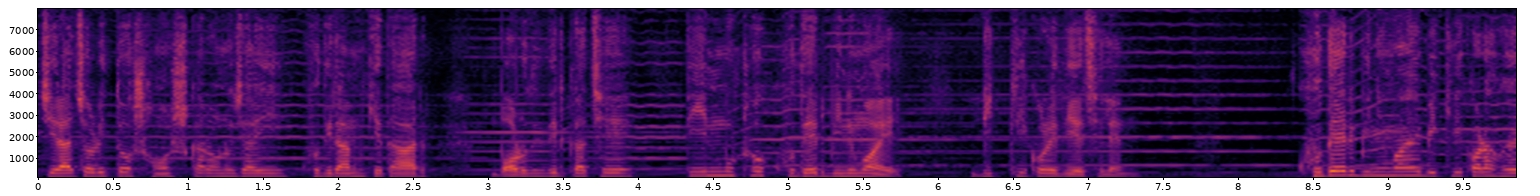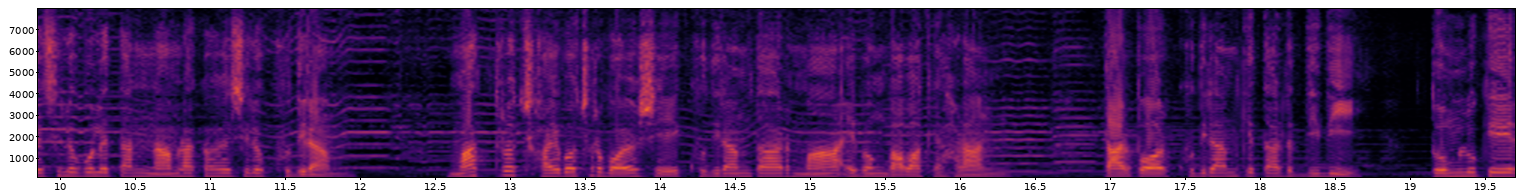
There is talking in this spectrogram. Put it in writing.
চিরাচরিত সংস্কার অনুযায়ী ক্ষুদিরামকে তার বড় দিদির কাছে তিন মুঠো খুদের বিনিময়ে বিক্রি করে দিয়েছিলেন। খুদের বিনিময়ে বিক্রি করা হয়েছিল বলে তার নাম রাখা হয়েছিল ক্ষুদিরাম। মাত্র ছয় বছর বয়সে ক্ষুদিরাম তার মা এবং বাবাকে হারান। তারপর ক্ষুদিরামকে তার দিদি তমলুকের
